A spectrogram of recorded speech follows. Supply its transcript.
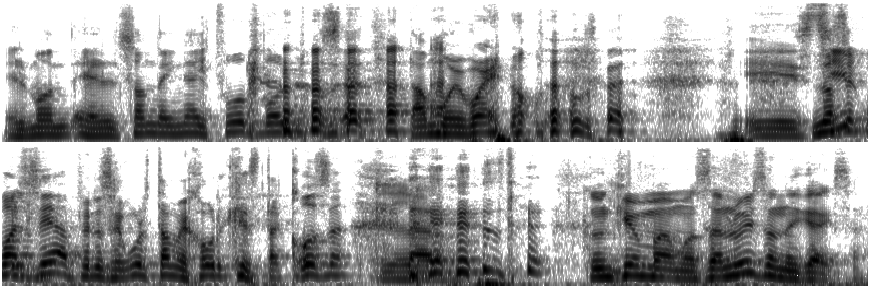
el, Mon- el Sunday Night Football, o sea, está muy bueno. Eh, no sí, sé cuál pues, sea, pero seguro está mejor que esta cosa. Claro. ¿Con quién vamos? ¿San Luis o Necaxa?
